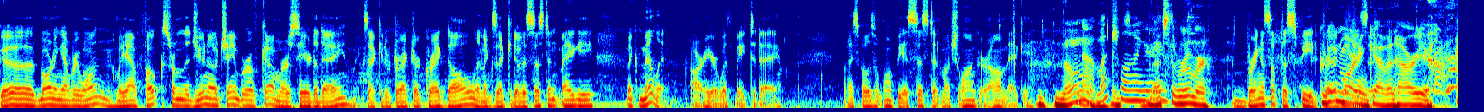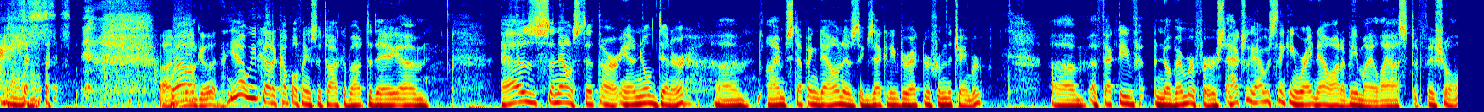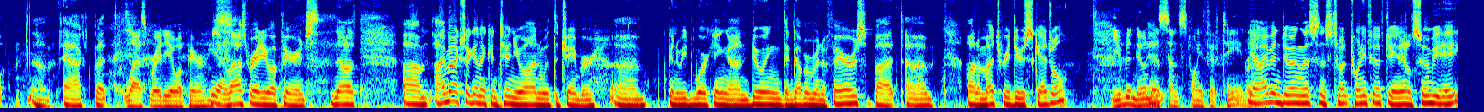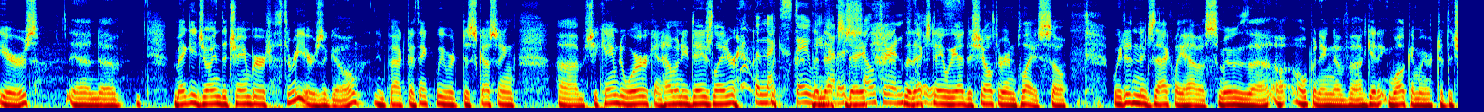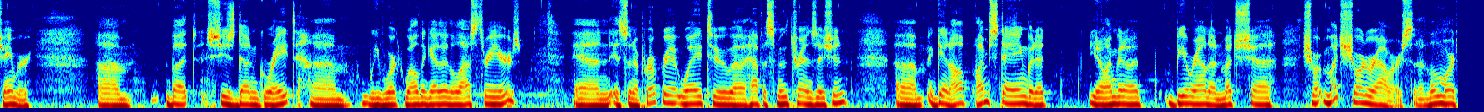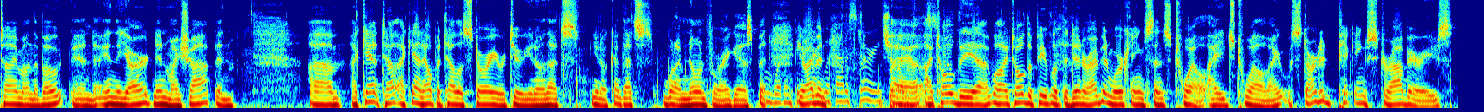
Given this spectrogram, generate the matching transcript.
Good morning, everyone. We have folks from the Juneau Chamber of Commerce here today. Executive Director Craig Dahl and Executive Assistant Maggie McMillan are here with me today. But I suppose it won't be assistant much longer, huh, Maggie? No, Not much longer. That's the rumor. Bring us up to speed, Craig. Good morning. Kevin. How are you? I'm well, doing good. Yeah, we've got a couple things to talk about today. Um, as announced at our annual dinner, um, I'm stepping down as executive director from the chamber. Um, effective November 1st. Actually, I was thinking right now ought to be my last official um, act, but Last radio appearance. Yeah, last radio appearance. No, um, I'm actually going to continue on with the chamber. Um going to be working on doing the government affairs, but um, on a much reduced schedule. You've been doing this since 2015, right? Yeah, I've been doing this since tw 2015. It'll soon be eight years. And uh, Maggie joined the chamber three years ago. In fact, I think we were discussing. Um, she came to work, and how many days later? The next day the we had next a day, shelter in the place. next day we had to shelter in place. So we didn't exactly have a smooth uh, opening of uh, getting welcoming her to the chamber. Um, but she's done great. Um, we've worked well together the last three years, and it's an appropriate way to uh, have a smooth transition. Um, again, I'll, I'm staying, but it, you know, I'm going to be around on much uh, short, much shorter hours. A little more time on the boat and in the yard and in my shop, and um, I can't tell. I can't help but tell a story or two. You know, that's you know that's what I'm known for, I guess. But you know, I've been without a story. I, uh, I told the uh, well, I told the people at the dinner. I've been working since twelve, age twelve. I started picking strawberries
